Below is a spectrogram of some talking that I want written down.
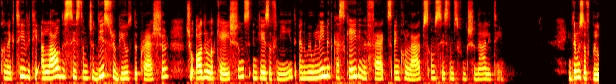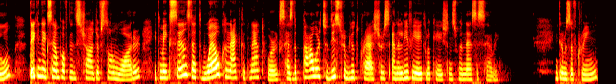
connectivity allow the system to distribute the pressure to other locations in case of need and will limit cascading effects and collapse on systems functionality. In terms of blue, taking the example of the discharge of stormwater, it makes sense that well-connected networks has the power to distribute pressures and alleviate locations when necessary. In terms of green,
